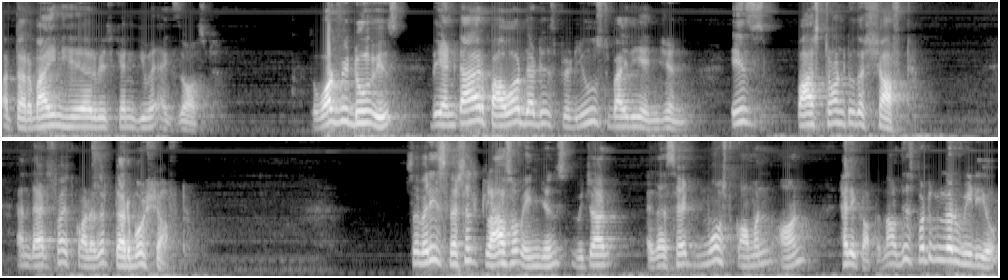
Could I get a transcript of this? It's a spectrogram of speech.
a turbine here which can give an exhaust. So what we do is the entire power that is produced by the engine is passed on to the shaft and that is why it is called as a turbo shaft. So very special class of engines which are as I said most common on helicopter. Now this particular video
